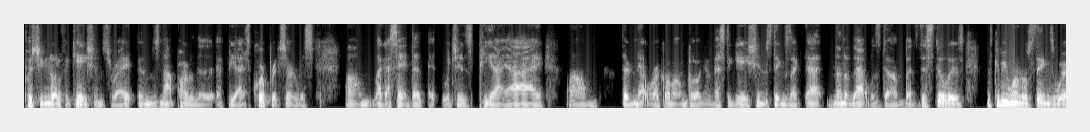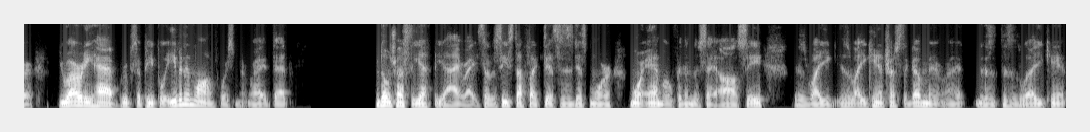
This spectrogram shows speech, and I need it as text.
pushing notifications, right? And it was not part of the FBI's corporate service. Um, like I said, that which is PII. Um, their network on ongoing investigations, things like that. None of that was done. But this still is, this could be one of those things where you already have groups of people, even in law enforcement, right, that don't trust the FBI, right? So to see stuff like this, this is just more more ammo for them to say, "Oh, see, this is why you this is why you can't trust the government, right? This this is why you can't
